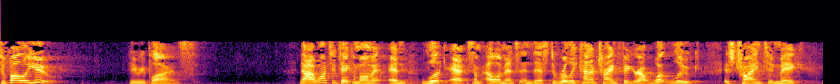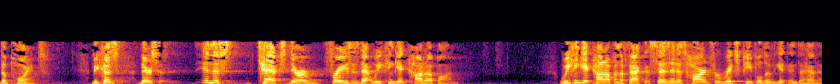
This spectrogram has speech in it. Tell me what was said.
to follow you. He replies. Now, I want to take a moment and look at some elements in this to really kind of try and figure out what Luke is trying to make the point. Because there's, in this text, there are phrases that we can get caught up on. We can get caught up on the fact that says it is hard for rich people to get into heaven.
